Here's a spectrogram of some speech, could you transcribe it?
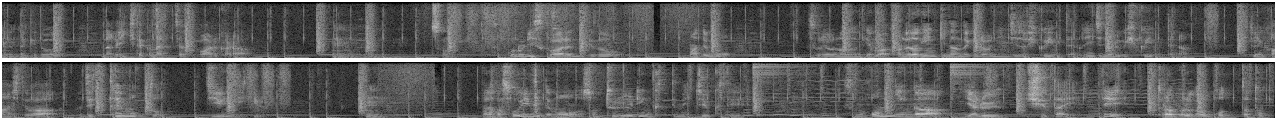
るんだけど、なんか行きたくなっちゃうとかあるから。うんそうそこのリスクはあるんだけどまあでもそれを除けば体元気なんだけど認知度低いみたいな認知能力低いみたいな人に関しては絶対もっと自由にできる、うん。まあ、だからそういう意味でもそのトゥルーリンクってめっちゃ良くてその本人がやる主体でトラブルが起こった時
